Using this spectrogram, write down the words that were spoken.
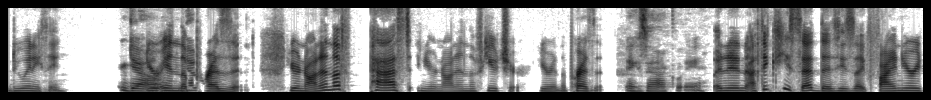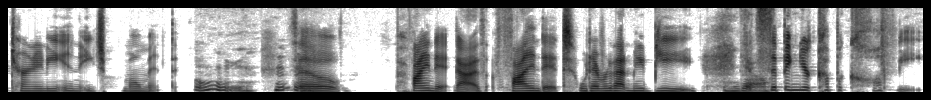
do anything Yeah. you're in the yeah, present. You're not in the past and you're not in the future. You're in the present. exactly. And then I think he said this. He's like, find your eternity in each moment. Ooh. Hmm. So find it, guys. Find it, whatever that may be. Yeah. sipping your cup of coffee,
